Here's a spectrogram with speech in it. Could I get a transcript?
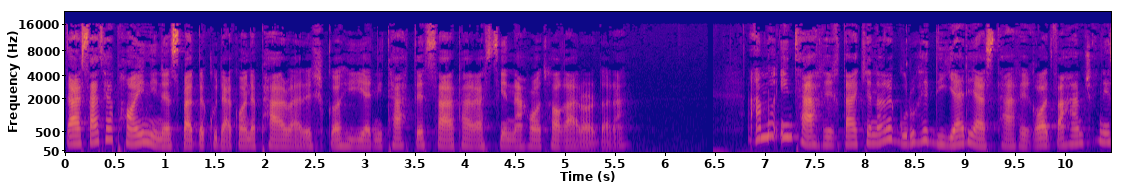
در سطح پایینی نسبت به کودکان پرورشگاهی یعنی تحت سرپرستی نهادها قرار دارند اما این تحقیق در کنار گروه دیگری از تحقیقات و همچنین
